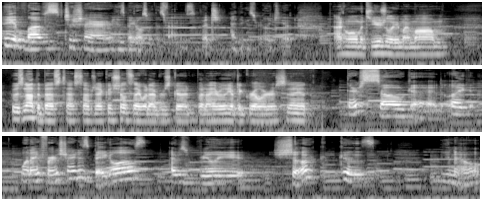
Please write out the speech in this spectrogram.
He loves to share his bagels with his friends, which I think is really cute. At home, it's usually my mom, who's not the best test subject, because she'll say whatever's good, but I really have to grill her to say it. They're so good. Like when I first tried his bagels, I was really shook because you know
